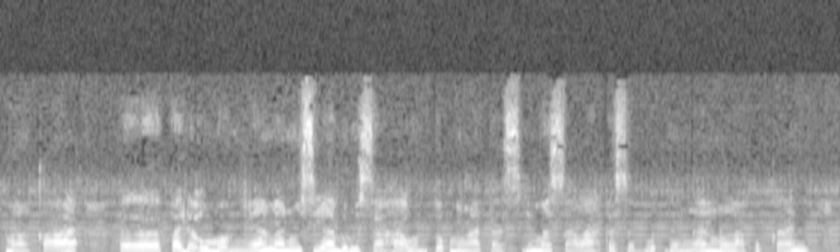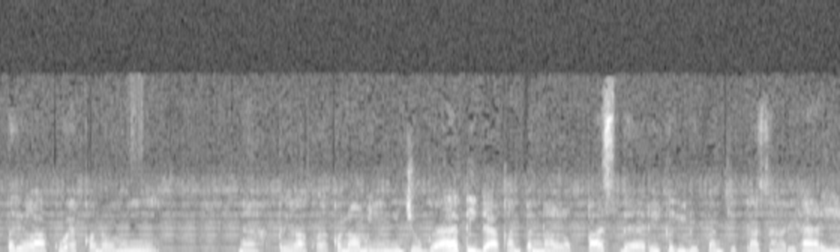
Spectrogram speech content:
maka e, pada umumnya manusia berusaha untuk mengatasi masalah tersebut dengan melakukan perilaku ekonomi. Nah, perilaku ekonomi ini juga tidak akan pernah lepas dari kehidupan kita sehari-hari,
